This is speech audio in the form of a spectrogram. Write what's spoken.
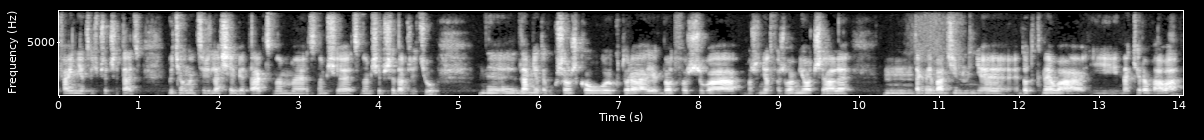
Fajnie coś przeczytać, wyciągnąć coś dla siebie, tak? co, nam, co, nam się, co nam się przyda w życiu. Y, dla mnie taką książką, która jakby otworzyła, może nie otworzyła mi oczy, ale mm, tak najbardziej mnie dotknęła i nakierowała,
